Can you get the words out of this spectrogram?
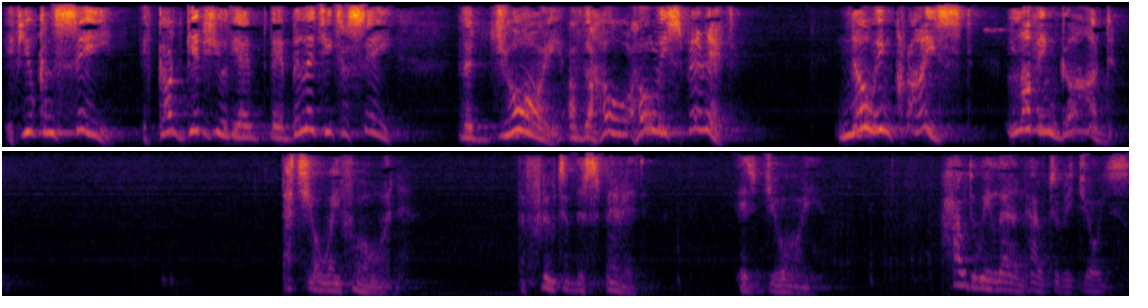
If you can see, if God gives you the, the ability to see, the joy of the whole Holy Spirit, knowing Christ, loving God. That's your way forward. The fruit of the Spirit is joy. How do we learn how to rejoice?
